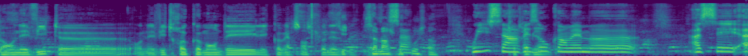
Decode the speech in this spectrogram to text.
ben on est vite, euh, on est vite recommandé. Les commerçants se connaissent beaucoup. Ça marche beaucoup ça. Oui, c'est un réseau bien. quand même euh, assez,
